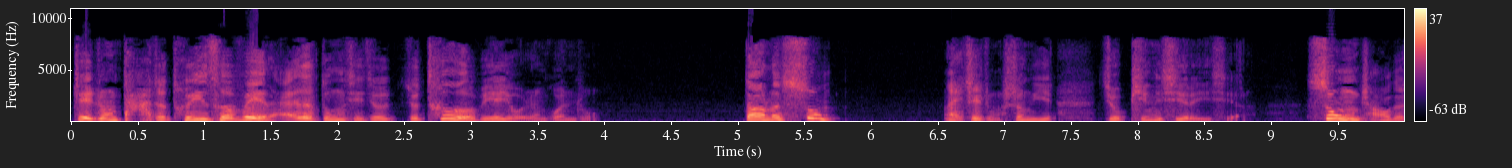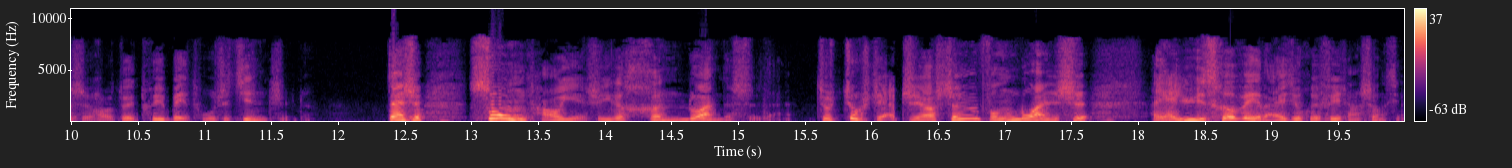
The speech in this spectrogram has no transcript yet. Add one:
这种打着推测未来的东西，就就特别有人关注。到了宋，哎，这种声音就平息了一些了。宋朝的时候，对推背图是禁止的，但是宋朝也是一个很乱的时代，就就是这样，只要身逢乱世，哎呀，预测未来就会非常盛行。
